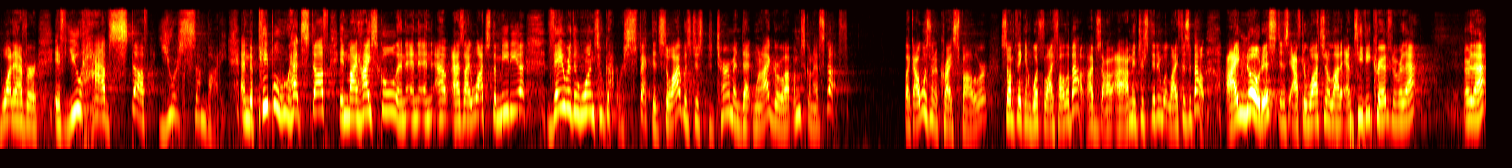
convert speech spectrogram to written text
whatever, if you have stuff, you're somebody. And the people who had stuff in my high school and, and, and as I watched the media, they were the ones who got respected. So I was just determined that when I grow up, I'm just gonna have stuff. Like, I wasn't a Christ follower, so I'm thinking, what's life all about? I'm, I'm interested in what life is about. I noticed, as after watching a lot of MTV Cribs, remember that? Remember that?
